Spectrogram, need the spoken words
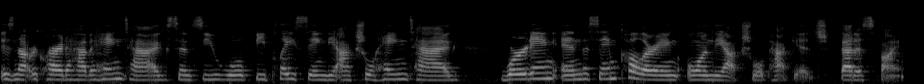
is not required to have a hang tag since you will be placing the actual hang tag wording and the same coloring on the actual package. That is fine.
